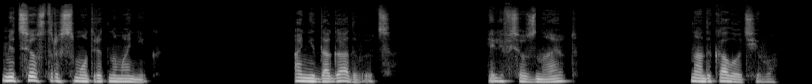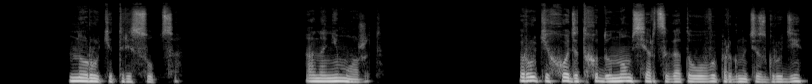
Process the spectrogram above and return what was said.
Медсестры смотрят на Моник. Они догадываются. Или все знают. Надо колоть его. Но руки трясутся. Она не может. Руки ходят ходуном, сердце готово выпрыгнуть из груди.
